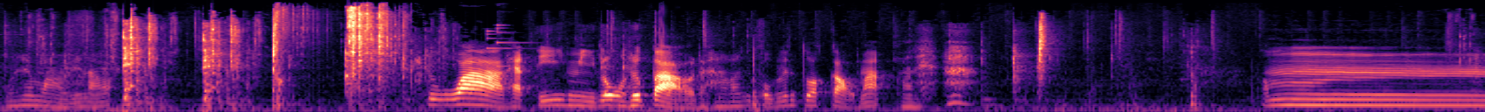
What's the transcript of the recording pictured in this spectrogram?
ไม่ใช่มาแบบนี้นะคือว่าแพตตี้มีโล่หรือเปล่านะครับผมเล่นตัวเก่ามาก อืม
